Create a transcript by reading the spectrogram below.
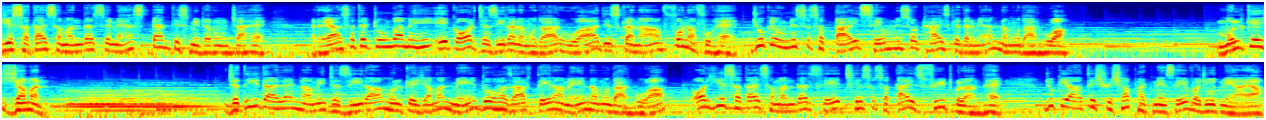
ये सतह समंदर से महज 35 मीटर ऊँचा है। रियासत टूँगा में ही एक और जजीरा नमोदार हुआ, जिसका नाम फोनाफू है, जो कि 1927 से 1928 के दरमियान नमोदार हुआ। मुल्क यमन। जदीद आइलैंड नामी जजीरा मुल्क यमन में 2013 में नमोदार हुआ, और ये सतह समंदर से 627 फीट बुलंद है, जो कि आतिश फिशा फटने से वजूद में आया।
